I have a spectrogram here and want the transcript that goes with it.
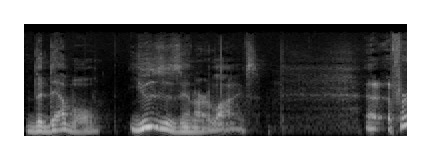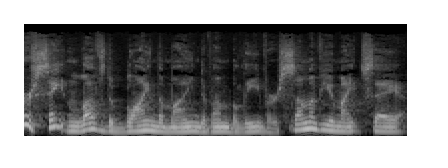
the devil, uses in our lives. Uh, first, Satan loves to blind the mind of unbelievers. Some of you might say,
